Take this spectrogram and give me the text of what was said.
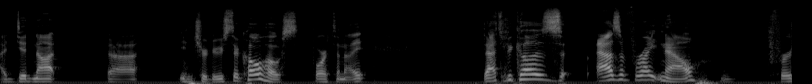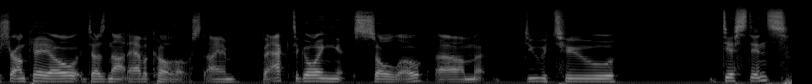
I did not uh, introduce the co-host for tonight. That's because as of right now, First Round KO does not have a co-host. I am back to going solo um, due to distance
